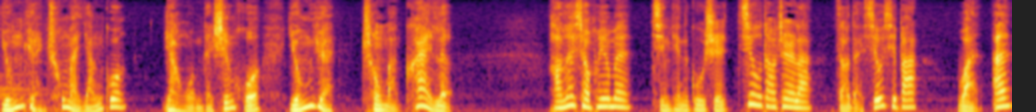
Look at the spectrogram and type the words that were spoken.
永远充满阳光，让我们的生活永远充满快乐。好了，小朋友们，今天的故事就到这儿了，早点休息吧，晚安。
